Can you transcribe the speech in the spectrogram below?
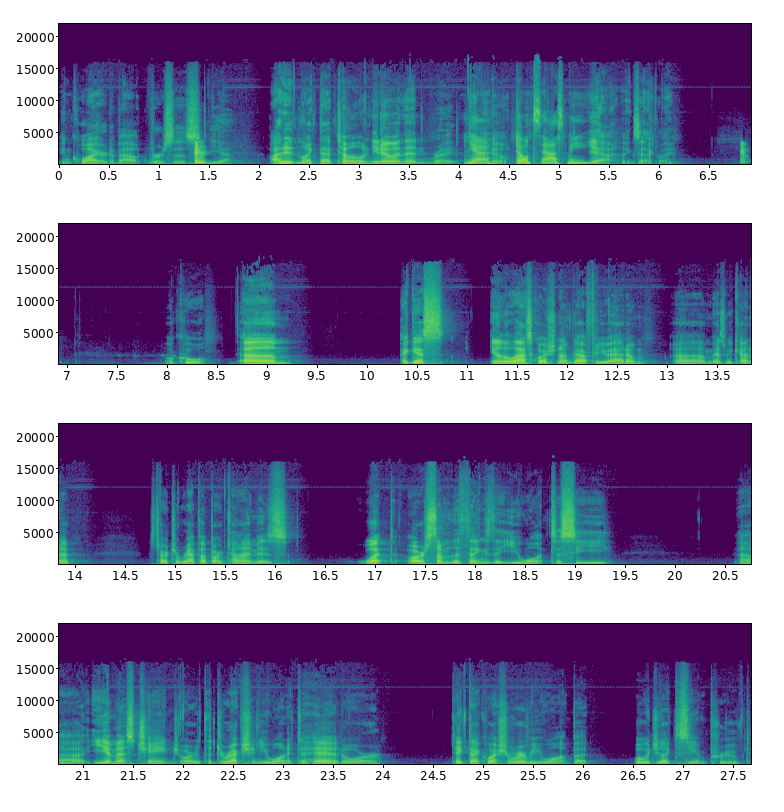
inquired about versus Yeah. I didn't like that tone, you know, and then Right. Yeah, You know. don't sass me. Yeah, exactly. Well, cool. Um, I guess you know the last question I've got for you, Adam, um, as we kind of start to wrap up our time, is what are some of the things that you want to see uh, EMS change, or the direction you want it to head, or take that question wherever you want. But what would you like to see improved?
